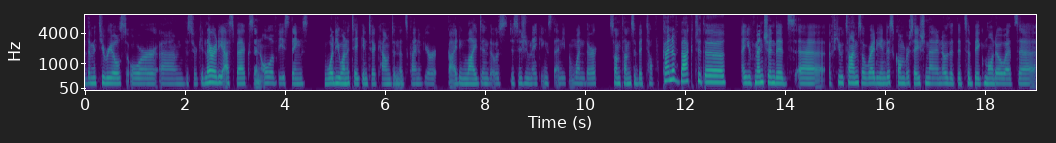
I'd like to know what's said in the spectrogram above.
the materials or um, the circularity aspects and all of these things. What do you want to take into account? And that's kind of your guiding light in those decision makings. Then, even when they're sometimes a bit tough. Kind of back to the uh, you've mentioned it uh, a few times already in this conversation, and I know that it's a big motto at uh,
